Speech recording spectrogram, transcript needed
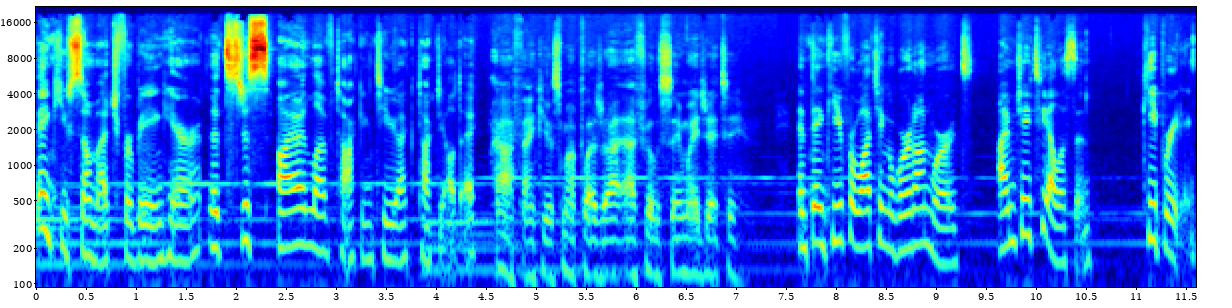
Thank you so much for being here. It's just, I love talking to you. I could talk to you all day. Ah, thank you. It's my pleasure. I, I feel the same way, JT. And thank you for watching A Word on Words. I'm JT Ellison. Keep reading.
